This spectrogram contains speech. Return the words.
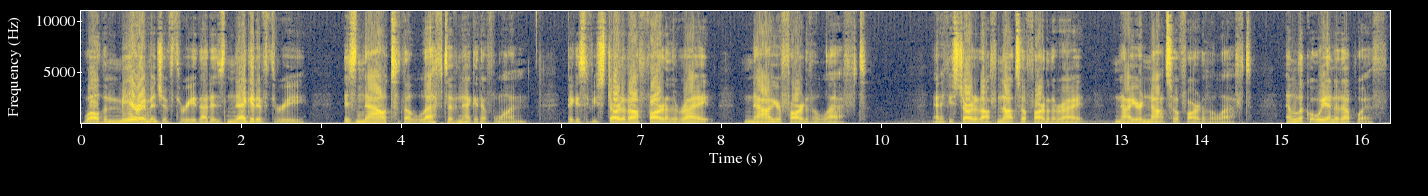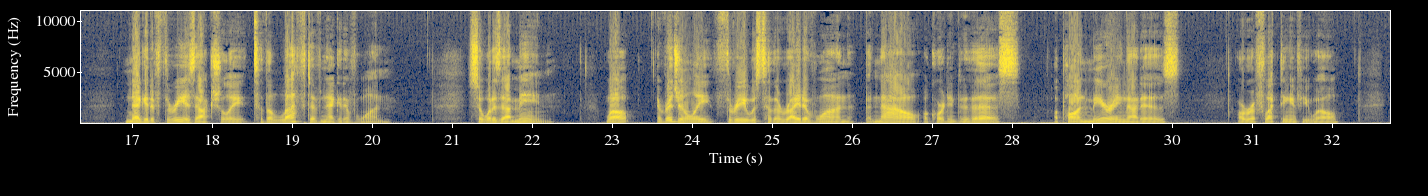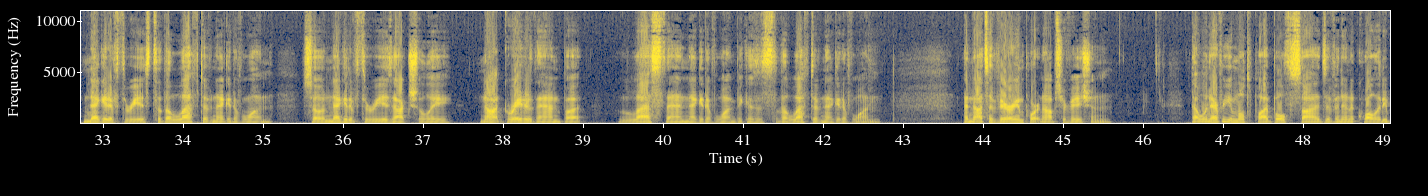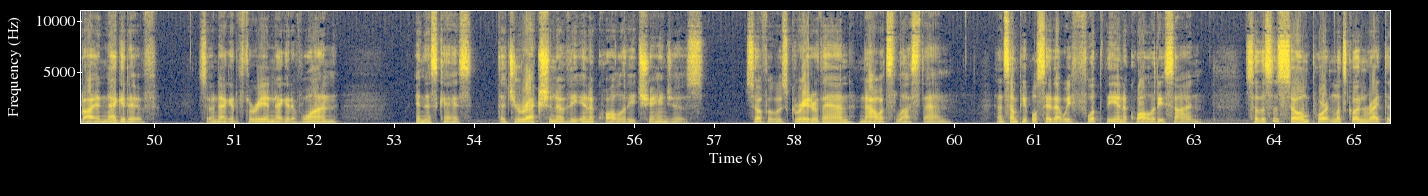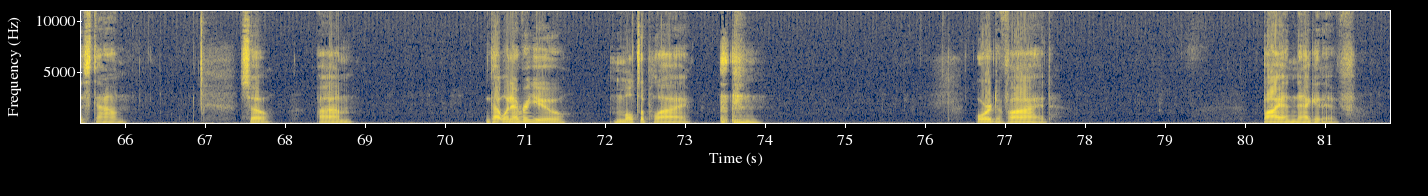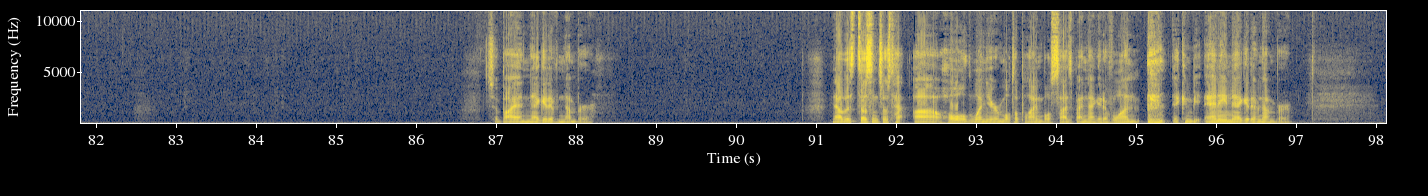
well, the mirror image of 3, that is negative 3, is now to the left of negative 1. Because if you started off far to the right, now you're far to the left. And if you started off not so far to the right, now you're not so far to the left. And look what we ended up with. Negative 3 is actually to the left of negative 1. So what does that mean? Well, Originally, 3 was to the right of 1, but now, according to this, upon mirroring that is, or reflecting if you will, negative 3 is to the left of negative 1. So negative 3 is actually not greater than, but less than negative 1 because it's to the left of negative 1. And that's a very important observation, that whenever you multiply both sides of an inequality by a negative, so negative 3 and negative 1, in this case, the direction of the inequality changes. So if it was greater than, now it's less than. And some people say that we flip the inequality sign. So this is so important. Let's go ahead and write this down. So um, that whenever you multiply or divide by a negative, So by a negative number. Now this doesn't just uh, hold when you're multiplying both sides by negative 1. it can be any negative number.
